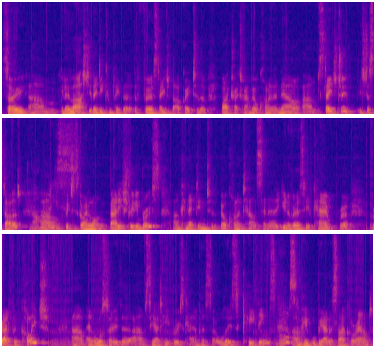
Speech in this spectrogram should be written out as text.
So, um, you know, last year they did complete the, the first stage of the upgrade to the bike tracks around Belconnen, and now um, stage two is just started, nice. um, which is going along Battye Street in Bruce, um, connecting to the Belconnen Town Centre, University of Canberra, Radford College, um, and also the um, CIT Bruce campus. So all those key things, um, awesome. um, people will be able to cycle around.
